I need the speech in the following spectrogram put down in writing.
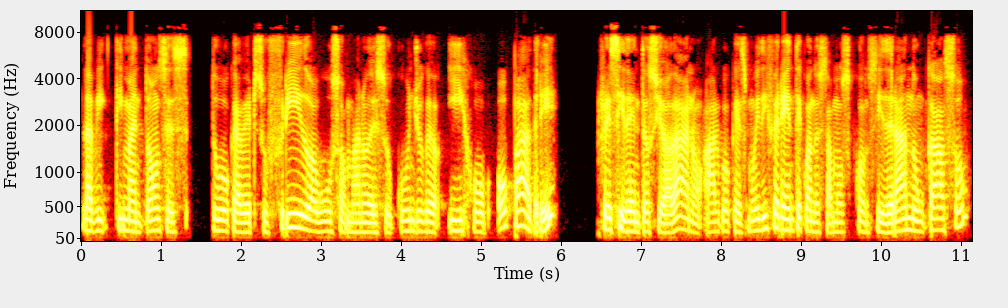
la víctima entonces tuvo que haber sufrido abuso a mano de su cónyuge, hijo o padre, residente o ciudadano, algo que es muy diferente cuando estamos considerando un caso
